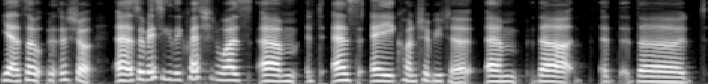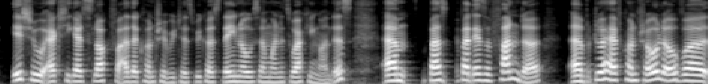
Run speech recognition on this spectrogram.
Yeah, so uh, sure. Uh, so basically, the question was, um, as a contributor, um, the uh, the issue actually gets locked for other contributors because they know someone is working on this. Um, but but as a funder, uh, do I have control over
